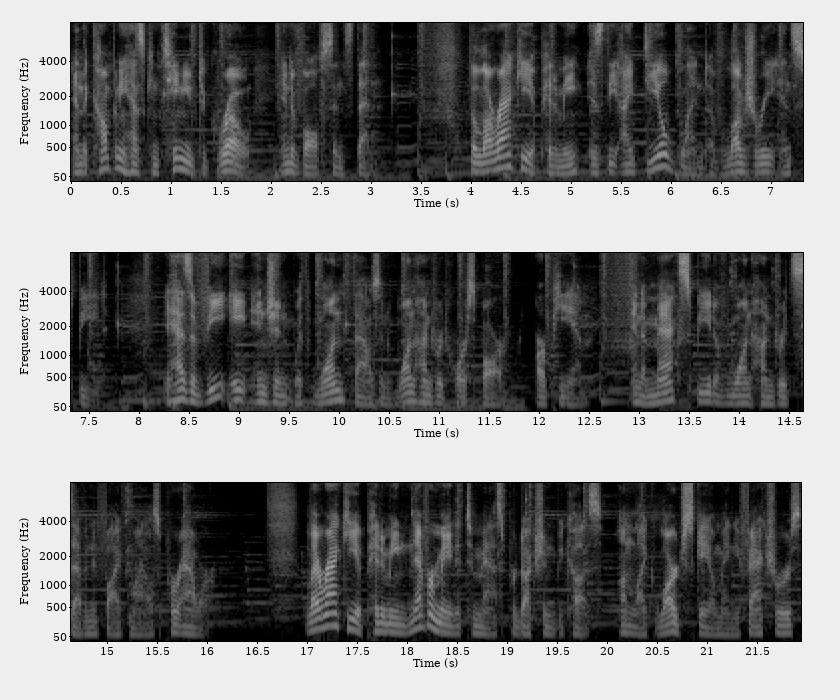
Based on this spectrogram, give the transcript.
and the company has continued to grow and evolve since then. The Laraki Epitome is the ideal blend of luxury and speed. It has a V8 engine with 1,100 horsepower RPM and a max speed of 175 miles per hour. Laraki Epitome never made it to mass production because, unlike large-scale manufacturers,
